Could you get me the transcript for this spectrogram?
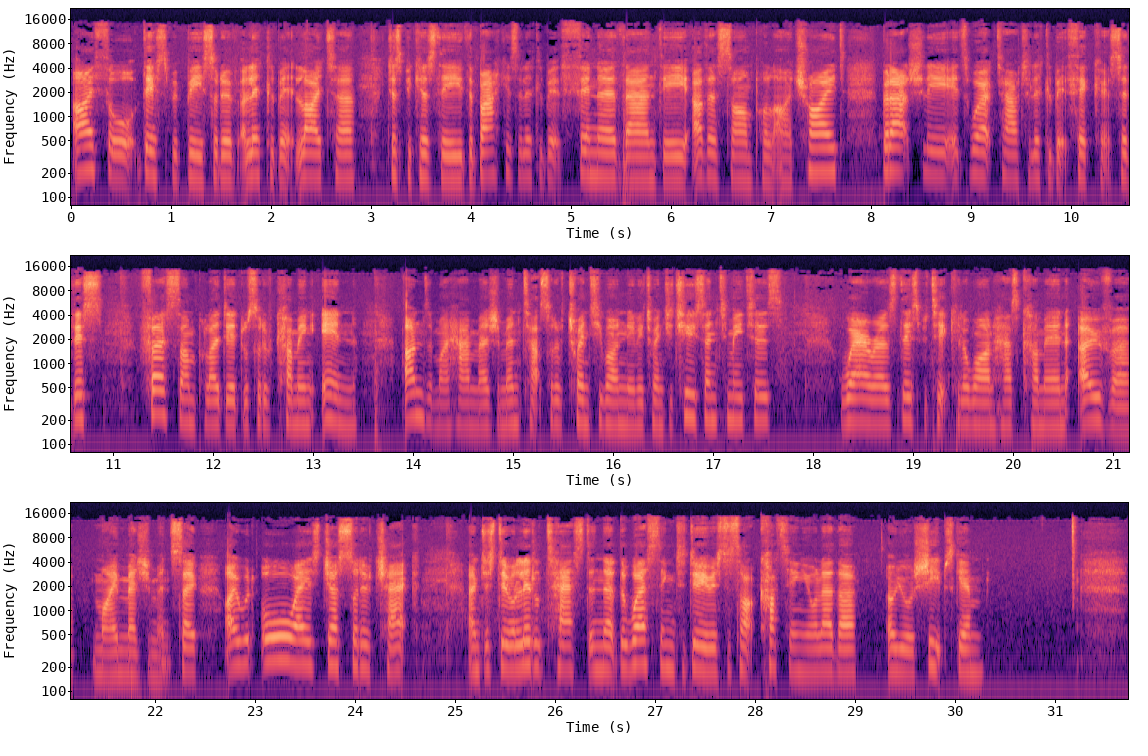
I thought this would be sort of a little bit lighter just because the, the back is a little bit thinner than the other sample I tried but actually it's worked out a little bit thicker. So this first sample I did was sort of coming in under my hand measurement at sort of 21 nearly 22 centimeters whereas this particular one has come in over my measurement. So I would always just sort of check and just do a little test and the, the worst thing to do is to start cutting your leather or your sheepskin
